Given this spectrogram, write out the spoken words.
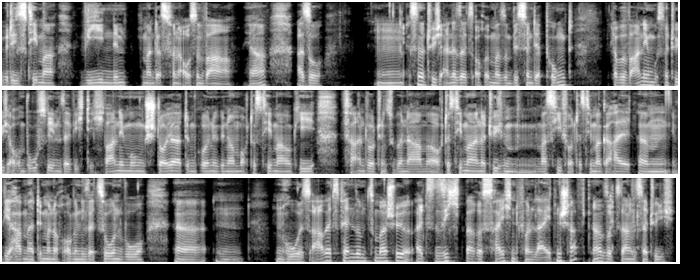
über dieses Thema, wie nimmt man das von außen wahr? Ja, also mh, ist natürlich einerseits auch immer so ein bisschen der Punkt, ich glaube, Wahrnehmung ist natürlich auch im Berufsleben sehr wichtig. Wahrnehmung steuert im Grunde genommen auch das Thema, okay, Verantwortungsübernahme, auch das Thema natürlich massiv auch das Thema Gehalt. Ähm, wir haben halt immer noch Organisationen, wo äh, ein ein hohes Arbeitspensum zum Beispiel als sichtbares Zeichen von Leidenschaft. Ne? Sozusagen ist natürlich,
